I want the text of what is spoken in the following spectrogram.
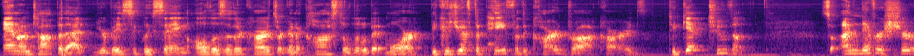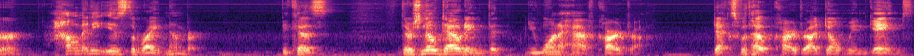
And on top of that, you're basically saying all those other cards are going to cost a little bit more because you have to pay for the card draw cards to get to them. So I'm never sure how many is the right number because there's no doubting that you want to have card draw. Decks without card draw don't win games.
